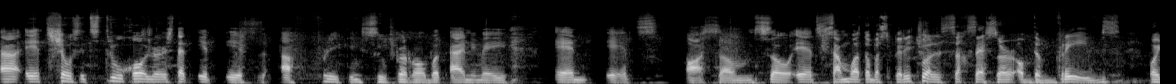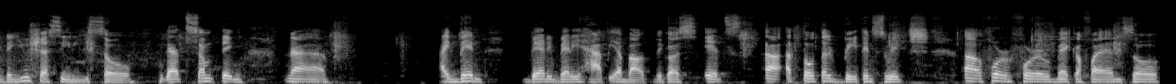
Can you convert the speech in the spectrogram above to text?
uh, it shows its true colors that it is a freaking super robot anime and it's awesome. So it's somewhat of a spiritual successor of the Braves or the Yusha series. So that's something na I've been very very happy about because it's uh, a total bait and switch uh, for for mecha fans. So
